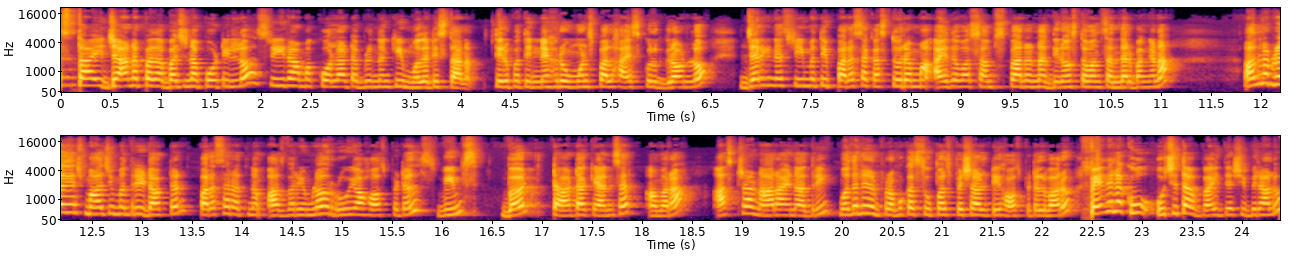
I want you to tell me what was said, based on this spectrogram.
స్థాయి జానపద భజన పోటీల్లో శ్రీరామ కోలాట బృందంకి మొదటి స్థానం. Tirupati Nehru municipal high school గ్రౌండ్లో జరిగిన శ్రీమతి పరస కస్తూరమ్మ ఐదవ సంస్మరణ దినోత్సవం సందర్భంగా ఆంధ్రప్రదేశ్ మాజీ మంత్రి డాక్టర్ పరసరత్నం ఆధ్వర్యంలో Ruia hospitals VIMS BIRRD Tata cancer Amara Astra Narayanadri మొదలైన ప్రముఖ సూపర్ స్పెషాలిటీ హాస్పిటల్ వారు పేదలకు ఉచిత వైద్య శిబిరాలు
